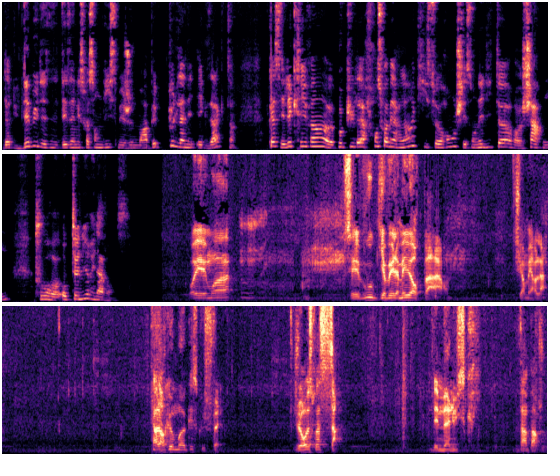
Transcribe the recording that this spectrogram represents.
date du début des, années 70, mais je ne me rappelle plus de l'année exacte. En tout cas, c'est l'écrivain euh, populaire François Merlin qui se rend chez son éditeur Charon pour obtenir une avance. Voyez-moi, c'est vous qui avez la meilleure part, cher Merlin. Alors que moi, qu'est-ce que je fais? Je reçois ça des manuscrits. 20 par jour.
